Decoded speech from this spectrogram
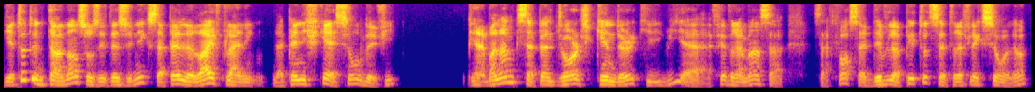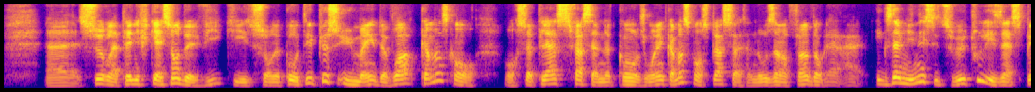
Il y a toute une tendance aux États-Unis qui s'appelle le life planning, la planification de vie. Puis un bonhomme qui s'appelle George Kinder, qui lui a fait vraiment sa, force à développer toute cette réflexion-là euh, sur la planification de vie, qui est sur le côté plus humain, de voir comment est-ce qu'on se place face à notre conjoint, comment est-ce qu'on se place à nos enfants, donc examiner, si tu veux, tous les aspects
